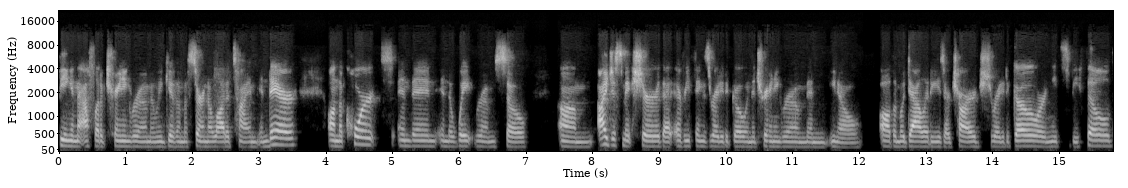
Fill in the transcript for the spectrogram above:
being in the athletic training room and we give them a certain a lot of time in there on the court and then in the weight room so um, i just make sure that everything's ready to go in the training room and you know all the modalities are charged ready to go or needs to be filled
